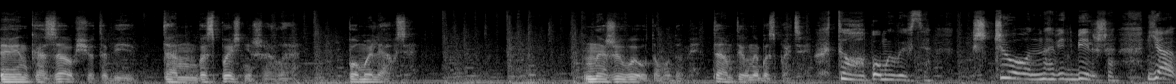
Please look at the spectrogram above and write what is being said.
Він казав, що тобі там безпечніше, але помилявся. Не живи у тому домі. Там ти в небезпеці. Хто помилився? Що навіть більше? Я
